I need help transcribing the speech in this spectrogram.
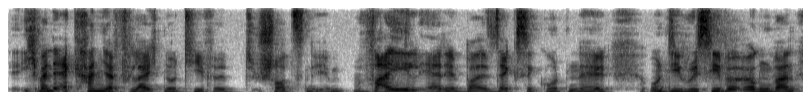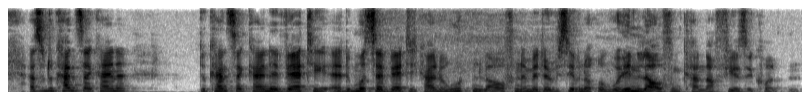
Ich meine, er kann ja vielleicht nur tiefe Shots nehmen, weil er den Ball sechs Sekunden hält und die Receiver irgendwann. Also du kannst ja keine. Du kannst ja keine Verti äh, du musst ja vertikale Routen laufen, damit der Receiver noch irgendwo hinlaufen kann nach vier Sekunden.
